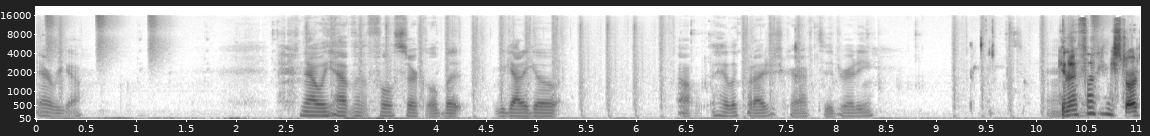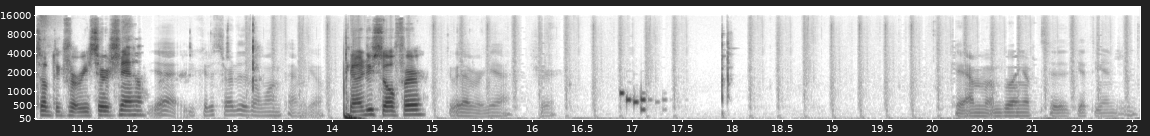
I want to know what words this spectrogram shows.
There we go. Now we have a full circle, but we gotta go. Oh, hey, look what I just crafted. Ready? Can I fucking start something for research now? Yeah, you could have started it a long time ago. Can I do sulfur? Do whatever, yeah, sure. Okay, I'm, I'm going up to get the engines.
